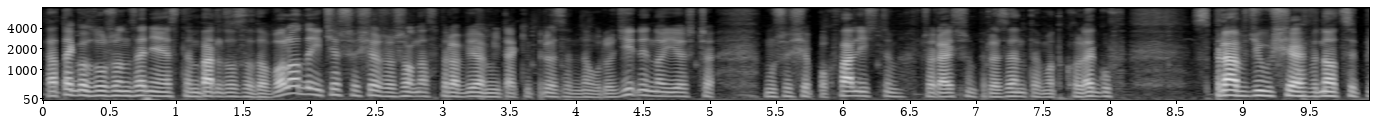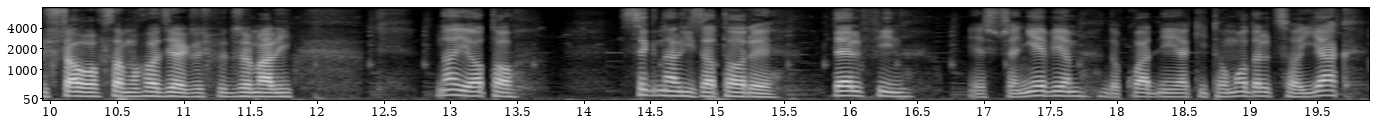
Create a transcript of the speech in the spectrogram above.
Dlatego z urządzenia jestem bardzo zadowolony i cieszę się, że żona sprawiła mi taki prezent na urodziny. No i jeszcze muszę się pochwalić tym wczorajszym prezentem od kolegów. Sprawdził się, w nocy piszczało w samochodzie, jak żeśmy drzemali. No i oto sygnalizatory Delfin. Jeszcze nie wiem dokładnie jaki to model, co i jak,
